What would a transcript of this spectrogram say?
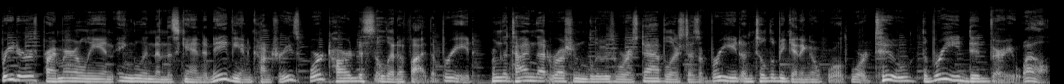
Breeders, primarily in England and the Scandinavian countries, worked hard to solidify the breed. From the time that Russian blues were established as a breed until the beginning of World War II, the breed did very well.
